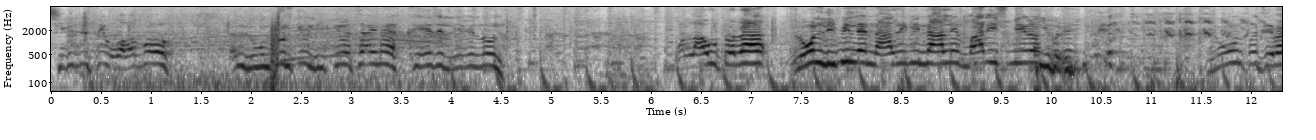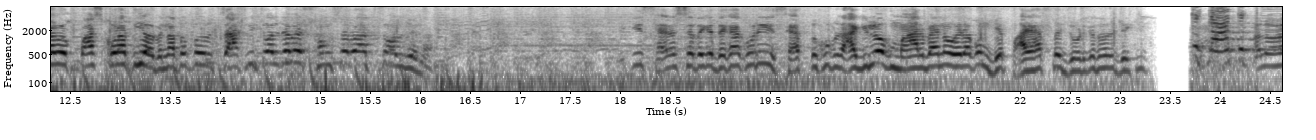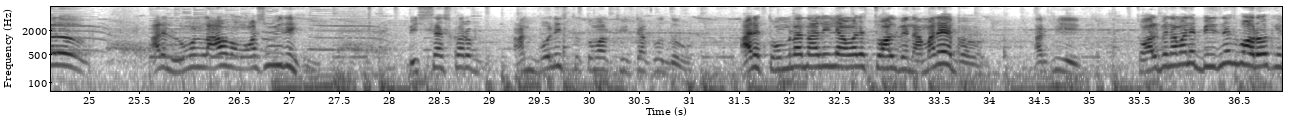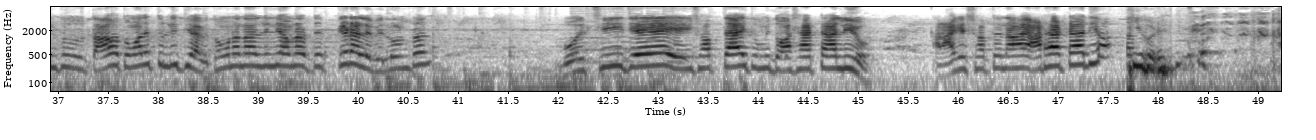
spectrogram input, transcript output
ছিঁড়ে দিছি বাবা লোন টোন কেউ লিপিও চায় না খেয়ে যে লিবি লোন। বলা তোরা লোন লিবি লে না লিবি না লে মারিস নিয়ে লোন তো যেভাবে পাস করাতেই হবে না তো তোর চাকরি চল যাবে সংসারও আর চলবে না। দেখি স্যারের সাথে দেখা করি স্যার তো খুব রাগি লোক মারবে না ওই রকম যে পায়ে হাত পায়ে জড়কে ধরে দেখি। Hello hello. আরে লোন লাও না অসুবিধে কি? বিশ্বাস করো আমি বলিস তো তোমার ঠিকঠাক করে দেবো। আরে তোমরা না নিলে আমাদের চলবে না। মানে আর কি চলবে না মানে বিজনেস বড় কিন্তু তাও তোমাদের তো নিতে হবে। তোমরা না নিলে আমরা কেডা নেবে? লোন টোন? বলছি যে এই সপ্তাহে তুমি দশ হাজার টাকা লিও। আর আগের সপ্তাহে না হয় আট হাজার টাকা দিও। কি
